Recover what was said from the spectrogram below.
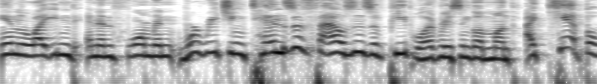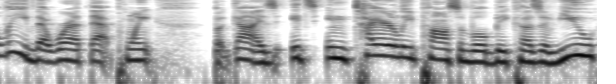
enlightened, and informed. And we're reaching tens of thousands of people every single month. I can't believe that we're at that point. But guys, it's entirely possible because of you,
